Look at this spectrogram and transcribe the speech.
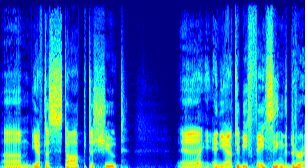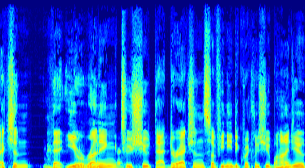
Um, you have to stop to shoot. Uh, Right. and you have to be facing the direction that you're running to shoot that direction. So if you need to quickly shoot behind you,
